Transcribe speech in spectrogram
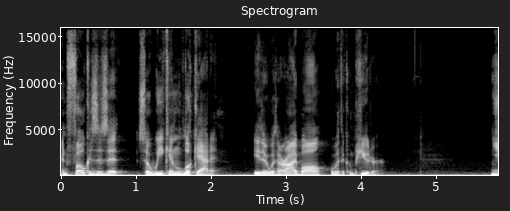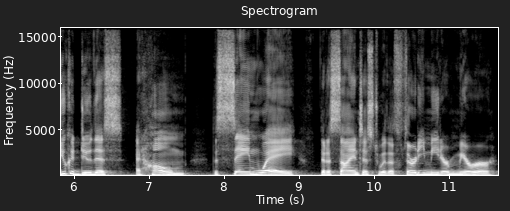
and focuses it so we can look at it, either with our eyeball or with a computer. You could do this at home the same way that a scientist with a 30 meter mirror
